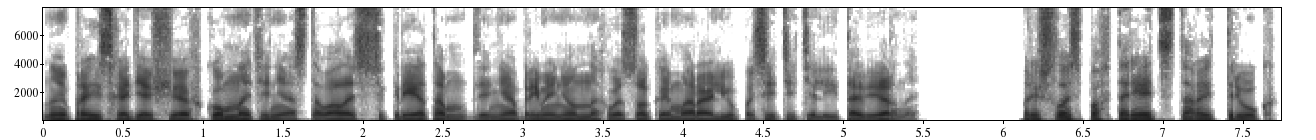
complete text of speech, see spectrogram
Но и происходящее в комнате не оставалось секретом для необремененных высокой моралью посетителей таверны. Пришлось повторять старый трюк,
